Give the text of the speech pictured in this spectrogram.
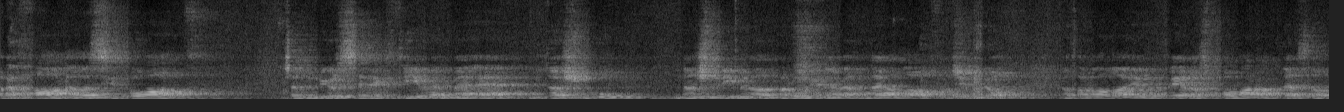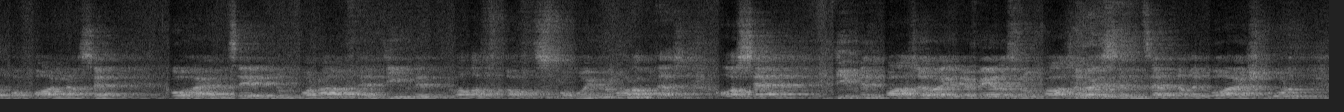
rrethana dhe situatë që në mënyrë selektive me e dëshmu nënshtrimin dhe përuljen e vet ndaj Allahut Fuqiplot. Më thonë vallahi verës po marr abdest edhe po falna se koha e nxehtë nuk po mërdhi e dimnit valla ftoft s'po muj me marr abdest. Ose dimnit po agjëroj e verës nuk po agjëroj se nxehtë edhe koha e shkurtë,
